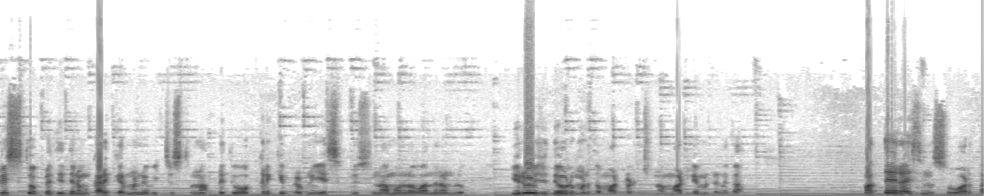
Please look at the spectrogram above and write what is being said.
క్రీస్తుతో ప్రతిదినం కార్యక్రమాన్ని వీక్షిస్తున్నా. ప్రతి ఒక్కరికి ప్రభు యేసుక్రీస్తు నామంలో వందనములు. ఈరోజు దేవుడు మనతో మాట్లాడుచున్న మాటలు ఏమిటనగా మత్తయ్య రాసిన సువార్త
